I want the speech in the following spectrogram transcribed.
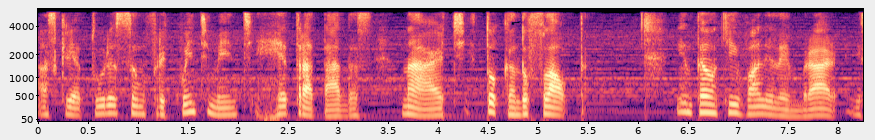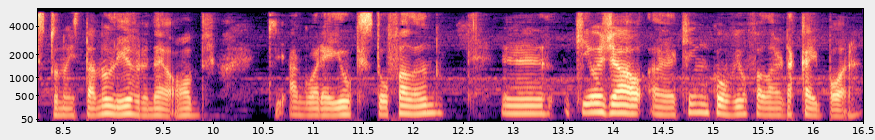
As criaturas são frequentemente retratadas na arte tocando flauta. Então aqui vale lembrar, isto não está no livro, né? Óbvio que agora é eu que estou falando, é, que eu já, é, quem nunca ouviu falar da caipora?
